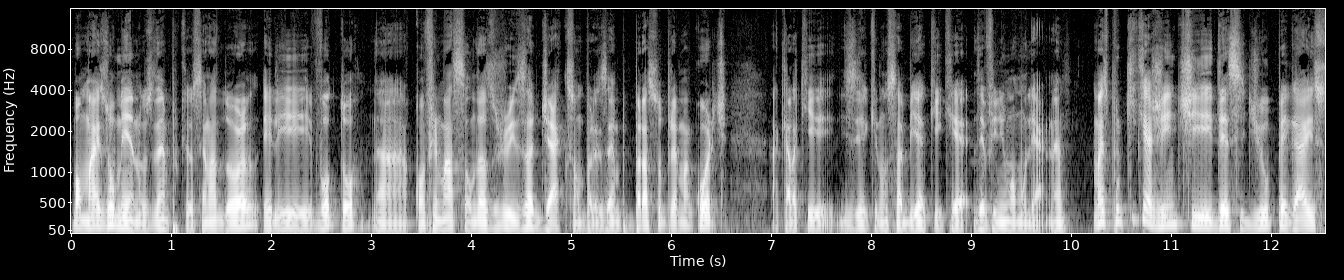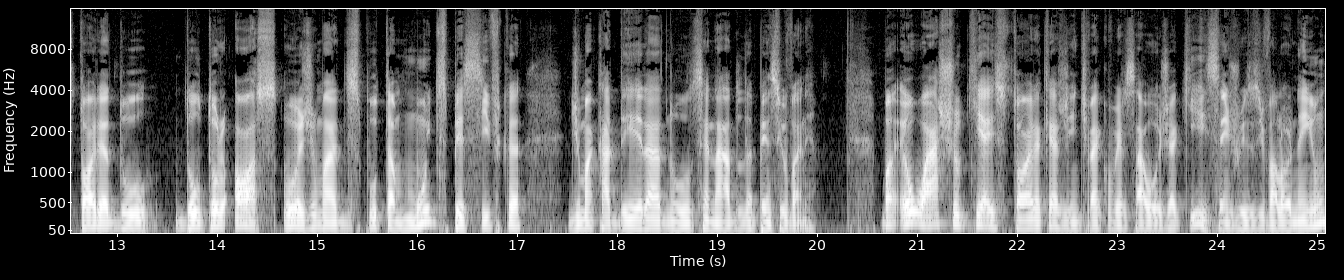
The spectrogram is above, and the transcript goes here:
Bom, mais ou menos, né? Porque o senador ele votou na confirmação da juíza Jackson, por exemplo, para a Suprema Corte, aquela que dizia que não sabia o que, que é definir uma mulher, né? Mas por que, que a gente decidiu pegar a história do Dr. Oz hoje, uma disputa muito específica de uma cadeira no Senado da Pensilvânia? Bom, eu acho que a história que a gente vai conversar hoje aqui, sem juízo de valor nenhum,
